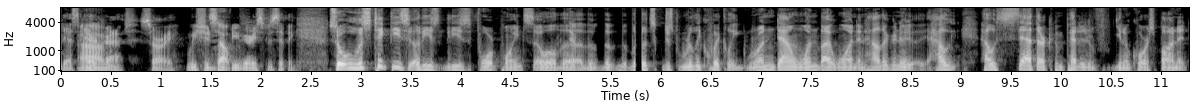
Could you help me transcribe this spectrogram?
Yes, Um, aircraft. Sorry, we should so- be very specific. So let's take these uh, these these four points. Oh, well, the, the, the, let's just really quickly run down one by one and how they're going to how how Seth, our competitive you know correspondent,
